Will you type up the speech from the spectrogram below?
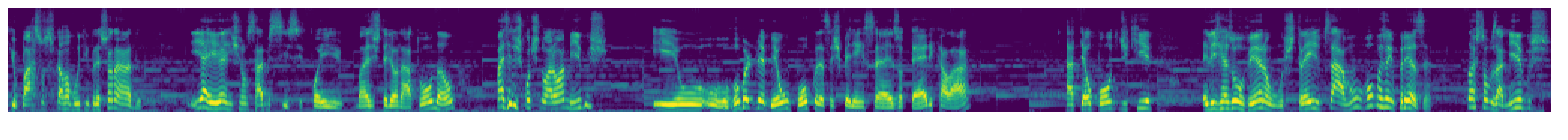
que o Parsons ficava muito impressionado. E aí a gente não sabe se, se foi mais estelionato ou não, mas eles continuaram amigos e o, o Robert bebeu um pouco dessa experiência esotérica lá, até o ponto de que eles resolveram, os três, ah, vamos, fazer uma empresa. Nós somos amigos,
